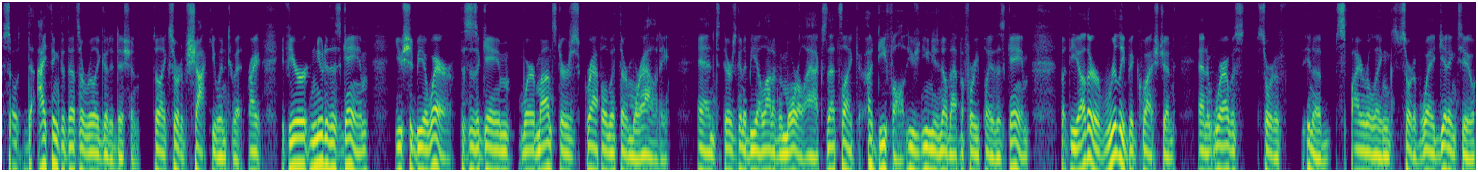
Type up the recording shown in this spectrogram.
so th- i think that that's a really good addition to like sort of shock you into it right? If you're new to this game you should be aware. This is a game where monsters grapple with their morality and there's going to be a lot of immoral acts. That's like a default. You, you need to know that before you play this game. But the other really big question and where i was sort of in a spiraling sort of way getting to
